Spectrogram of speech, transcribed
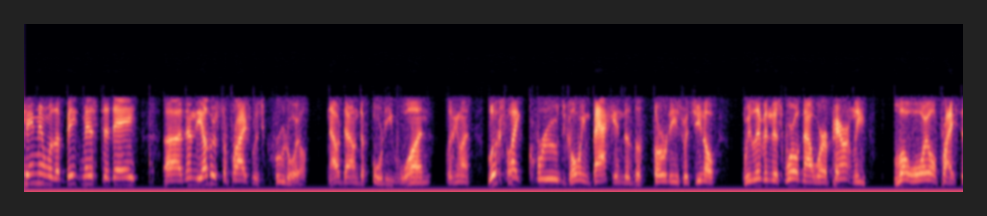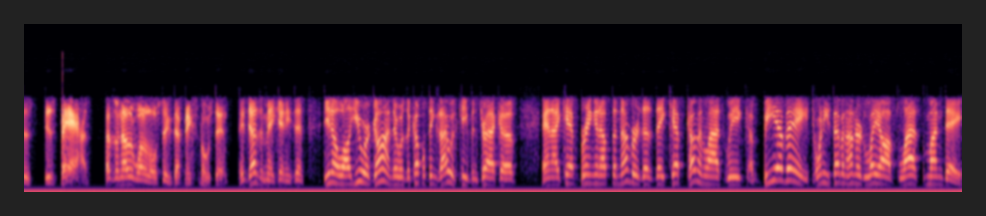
Came in with a big miss today. Uh, then the other surprise was crude oil. Now down to 41. Looking like looks like crude's going back into the 30s, which you know we live in this world now where apparently low oil prices is bad. That's another one of those things that makes no sense. It doesn't make any sense. You know, while you were gone, there was a couple things I was keeping track of, and I kept bringing up the numbers as they kept coming last week. B of A, 2,700 layoffs last Monday.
